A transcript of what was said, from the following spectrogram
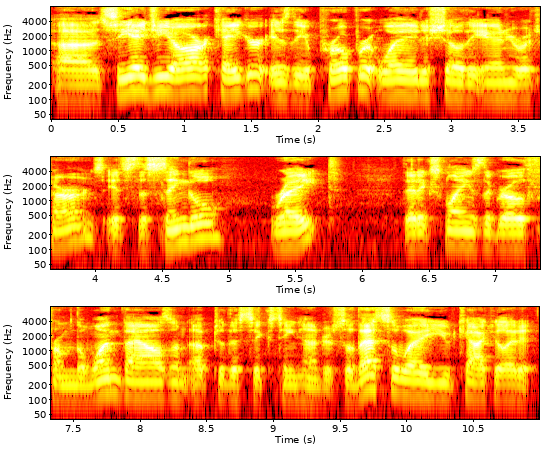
Uh, CAGR, CAGR, is the appropriate way to show the annual returns. It's the single rate that explains the growth from the 1,000 up to the 1,600. So that's the way you calculate it.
